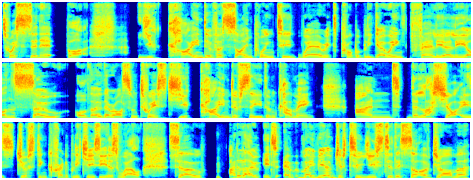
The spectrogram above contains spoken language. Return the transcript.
twists in it, but you kind of are signpointed where it's probably going fairly early on. So although there are some twists, you kind of see them coming. And the last shot is just incredibly cheesy as well. So I don't know. It's uh, maybe I'm just too used to this sort of drama,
